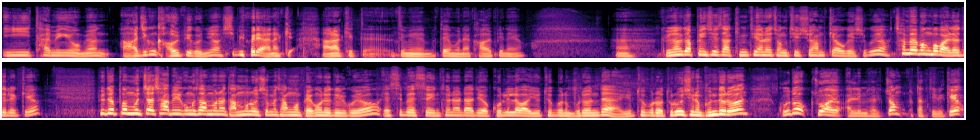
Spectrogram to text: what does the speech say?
이 타이밍이 오면 아, 아직은 가을비군요. 12월에 안 왔기 안 왔기 때문에 가을비네요. 아, 균형 잡힌 시사 김태현의 정치쇼 함께하고 계시고요. 참여 방법 알려드릴게요. 휴대폰 문자 샵 1035는 단문 오시면 장문 100원이 들고요. SBS 인터넷 라디오 고릴라와 유튜브는 무료인데 유튜브로 들어오시는 분들은 구독, 좋아요, 알림 설정 부탁드릴게요.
